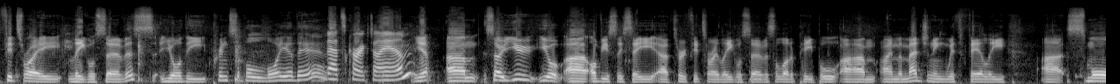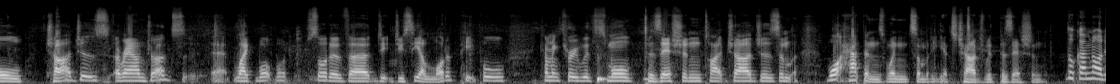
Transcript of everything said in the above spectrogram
Fitzroy Legal Service. You're the principal lawyer there. That's correct, I am. Yep. Um, so you you uh, obviously see uh, through Fitzroy Legal Service a lot of people. Um, I'm imagining with fairly uh, small charges around drugs. Uh, like what what sort of uh, do, do you see a lot of people coming through with small possession type charges? And what happens when somebody gets charged with possession? Look, I'm not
